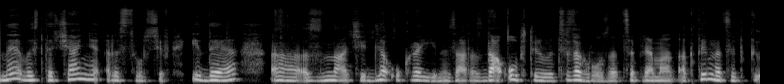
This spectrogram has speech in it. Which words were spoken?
Невистачання ресурсів. Іде, е, значить, для України зараз да, обстріли це загроза, це прямо активна, це к-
